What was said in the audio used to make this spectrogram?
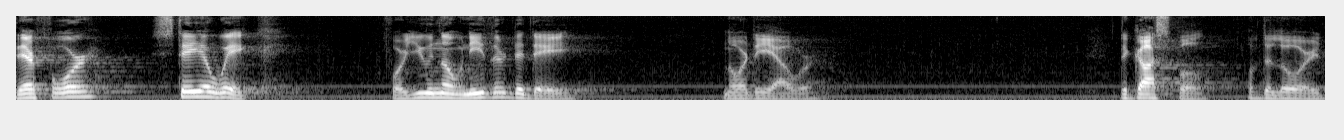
Therefore, stay awake, for you know neither the day nor the hour. The Gospel of the Lord.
